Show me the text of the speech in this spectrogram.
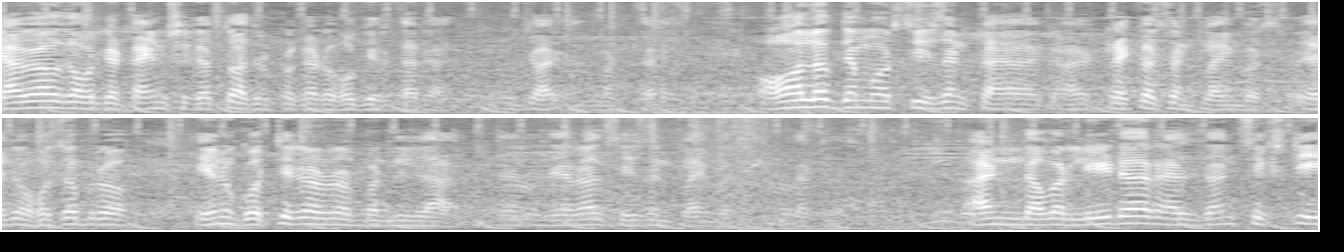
ಯಾವ್ಯಾವಾಗ ಅವ್ರಿಗೆ ಟೈಮ್ ಸಿಗುತ್ತೋ ಅದ್ರ ಪ್ರಕಾರ ಹೋಗಿರ್ತಾರೆ ಜಾಯಿನ್ ಮಾಡ್ತಾರೆ. ಆಲ್ ಆಫ್ ದೆಮ್ ಅವ್ರ ಸೀಸನ್ ಟ್ರೆಕರ್ಸ್ ಆ್ಯಂಡ್ ಕ್ಲೈಂಬರ್ಸ್ ಎಲ್ಲೋ ಹೊಸಬ್ರು ಏನು ಗೊತ್ತಿರೋರು ಬಂದಿಲ್ಲ. They're all season climbers and our leader has done sixty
